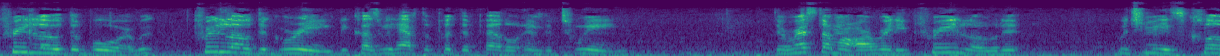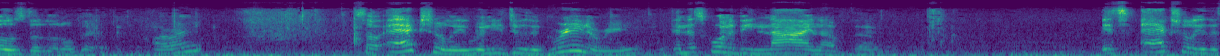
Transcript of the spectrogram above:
preload the board. We preload the green because we have to put the petal in between. The rest of them are already preloaded, which means closed a little bit. All right? So actually, when you do the greenery, and it's going to be nine of them, it's actually the,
